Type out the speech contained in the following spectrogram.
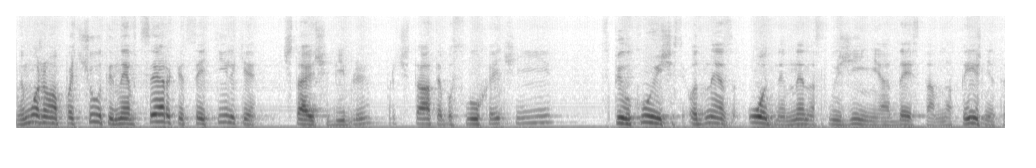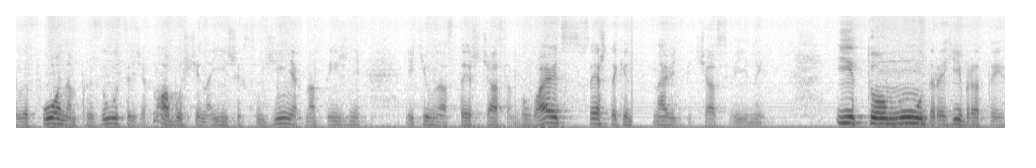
Ми можемо почути не в церкві, це тільки читаючи Біблію, прочитати або слухаючи її, спілкуючись одне з одним не на служінні, а десь там на тижні, телефоном, при зустрічах, ну або ще на інших служіннях на тижні, які у нас теж часом бувають, все ж таки навіть під час війни. І тому, дорогі брати і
